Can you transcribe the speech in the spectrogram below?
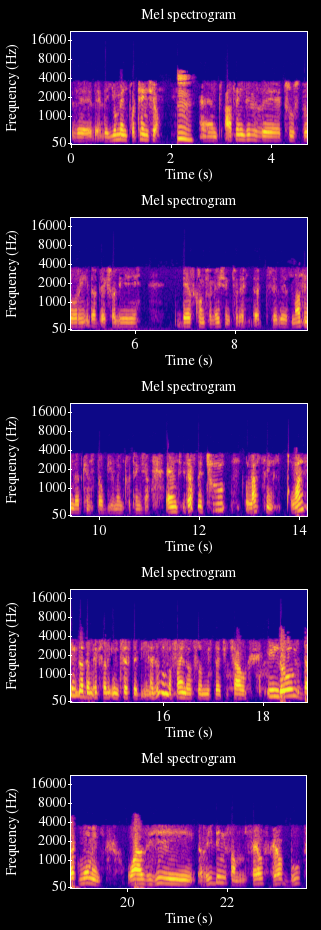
the the, the human potential, Mm. and I think this is a true story that actually bears confirmation today that uh, there's nothing that can stop human potential. And just the two last things. One thing that I'm actually interested in, I just want to find out from Mr. Chichao, in those dark moments, was he reading some self-help books,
